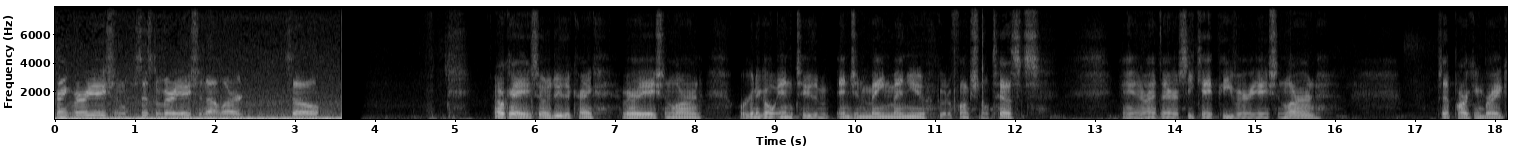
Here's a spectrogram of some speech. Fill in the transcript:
Crank variation, system variation not learned. So, Okay, so to do the crank variation learn, we're going to go into the engine main menu, go to functional tests, and right there, CKP variation learn. Set parking brake.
